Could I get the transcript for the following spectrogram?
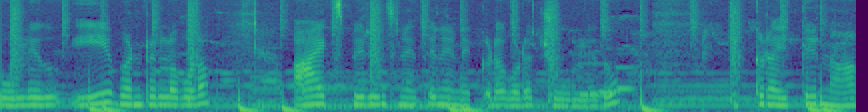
చూడలేదు. ఏ వంటల్లో కూడా ఆ ఎక్స్పీరియన్స్ని అయితే నేను ఎక్కడ కూడా చూడలేదు. ఇక్కడైతే నా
